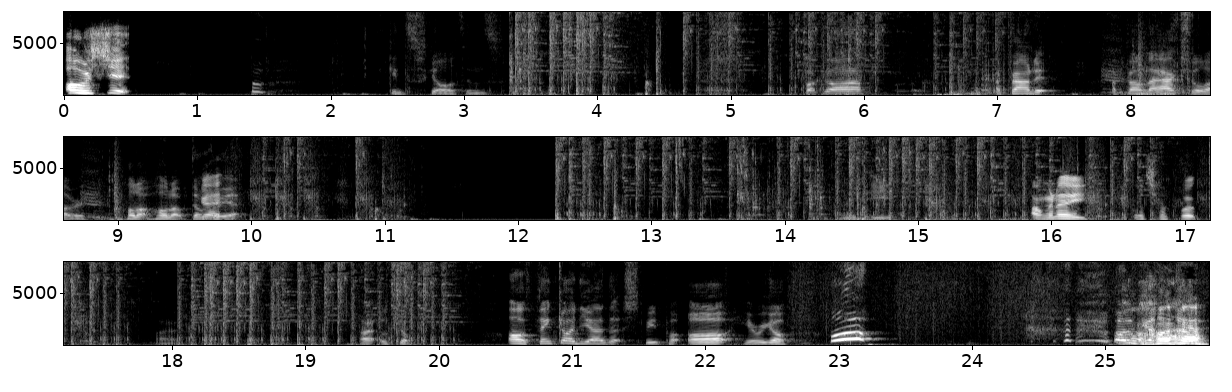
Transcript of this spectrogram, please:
Oh shit. Fucking skeletons. Fuck off. I found it. I found the actual lever. Hold up, hold up, don't go yet. I need to eat. I'm gonna this real quick. Alright, let's go. Oh, thank god you had that speed po- Oh, here we go. Woo! oh god.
